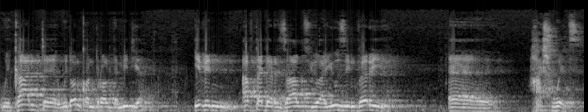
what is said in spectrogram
we can't, uh, we don't control the media. Even after the results, you are using very uh, harsh words.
